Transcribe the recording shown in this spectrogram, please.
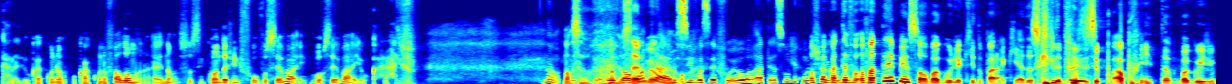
Caralho, o Kakuna, o Kakuna falou, mano. É, não, isso assim, quando a gente for, você vai. Você vai. O caralho. Não, Nossa, eu, eu tô ao sério, meu- contrário. meu- Se você for, eu até subo Eu, contigo. fico até, eu vou até repensar o bagulho aqui do paraquedas, que depois desse papo aí, tá, o bagulho.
